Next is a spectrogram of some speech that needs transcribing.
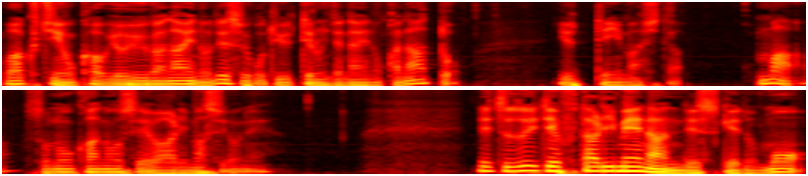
ワクチンを買う余裕がないので、そういうこと言ってるんじゃないのかなと言っていました。まあ、その可能性はありますよね。で、続いて二人目なんですけども、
